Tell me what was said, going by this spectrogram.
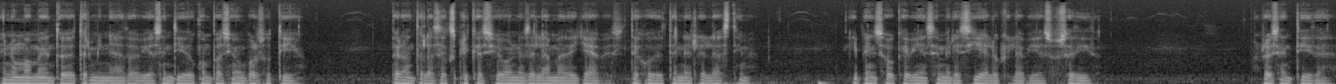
En un momento determinado había sentido compasión por su tío, pero ante las explicaciones del ama de llaves dejó de tenerle lástima y pensó que bien se merecía lo que le había sucedido. Resentida,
